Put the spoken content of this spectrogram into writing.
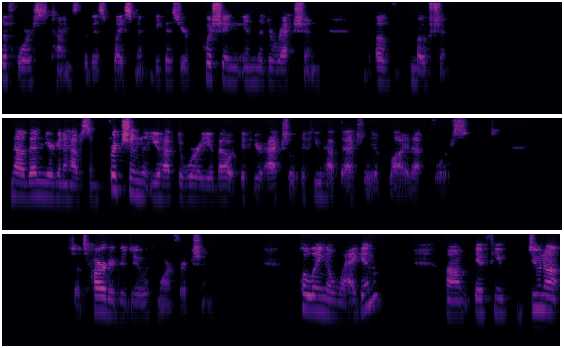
the force times the displacement because you're pushing in the direction of motion. Now then you're going to have some friction that you have to worry about if you're actually if you have to actually apply that force. So it's harder to do with more friction. Pulling a wagon, um, if you do not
